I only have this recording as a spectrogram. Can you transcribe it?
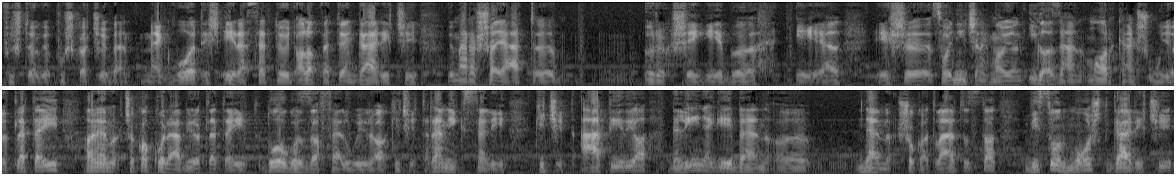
füstölgő puskacsőben megvolt, és érezhető, hogy alapvetően Gárici, ő már a saját örökségéből él, és szóval nincsenek már olyan igazán markáns új ötletei, hanem csak a korábbi ötleteit dolgozza fel újra, kicsit remixeli, kicsit átírja, de lényegében nem sokat változtat, viszont most Guy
